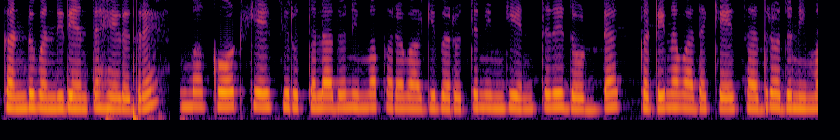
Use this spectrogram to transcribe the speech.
ಕಂಡು ಬಂದಿದೆ ಅಂತ ಹೇಳಿದ್ರೆ, ನಿಮ್ಮ ಕೋರ್ಟ್ ಕೇಸ್ ಇರುತ್ತಲ್ಲ, ಅದು ನಿಮ್ಮ ಪರವಾಗಿ ಬರುತ್ತೆ. ನಿಮ್ಗೆ ಎಂತದೇ ದೊಡ್ಡ ಕಠಿಣವಾದ ಕೇಸ್ ಆದ್ರೂ ಅದು ನಿಮ್ಮ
